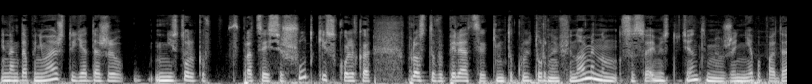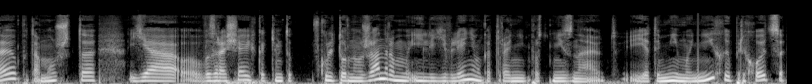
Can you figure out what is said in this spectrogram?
иногда понимаю, что я даже не столько в- процессе шутки, сколько просто в апелляции каким-то культурным феноменам со своими студентами уже не попадаю, потому что я возвращаю их каким-то в культурным жанрам или явлениям, которые они просто не знают. И это мимо них, и приходится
